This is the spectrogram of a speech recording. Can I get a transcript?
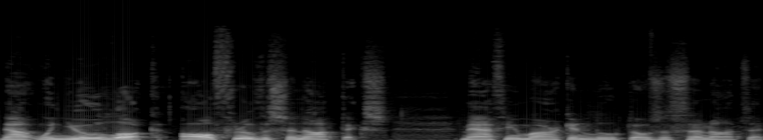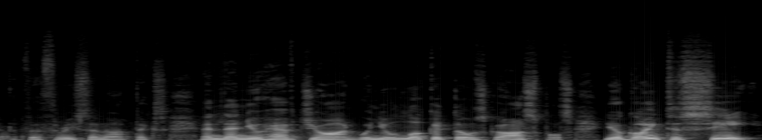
Now, when you look all through the synoptics, Matthew, Mark, and Luke, those are synoptic, the three synoptics. And then you have John. When you look at those gospels, you're going to see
